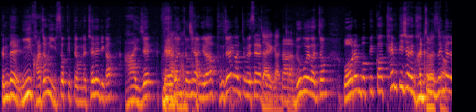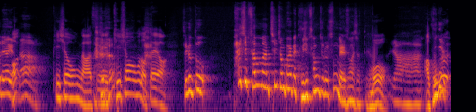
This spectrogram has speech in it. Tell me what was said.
근데 이 과정이 있었기 때문에 최대리가 아 이제 내 부자의 관점이 관점. 아니라 부자의 관점에서 생각해야겠다. 관점. 누구의 관점? 워렌 버핏과 캠 피셔의 관점에서 그렇죠. 생각을 해야겠다. 피셔홍 나왔으니 피셔홍은 어때요? 지금 또 83만 7,893주를 순매수하셨대요. 뭐? 야, 아 구글,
